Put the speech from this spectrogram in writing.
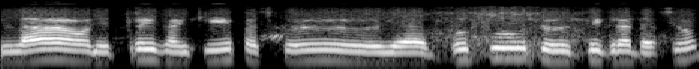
Là, on est très inquiet parce que euh, y a beaucoup de dégradation.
